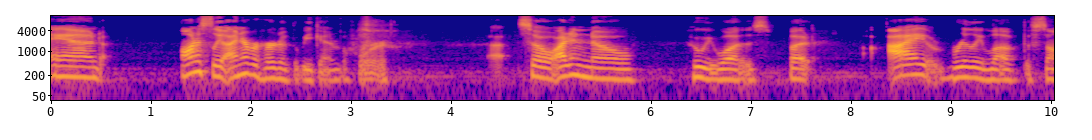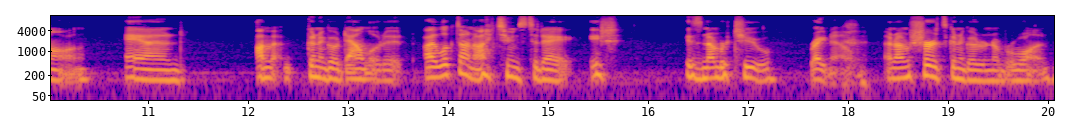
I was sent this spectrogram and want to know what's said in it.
And honestly, I never heard of the Weeknd before. Uh, so I didn't know who he was, but I really loved the song and I'm going to go download it. I looked on iTunes today. It is number 2 right now, and I'm sure it's going to go to number 1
